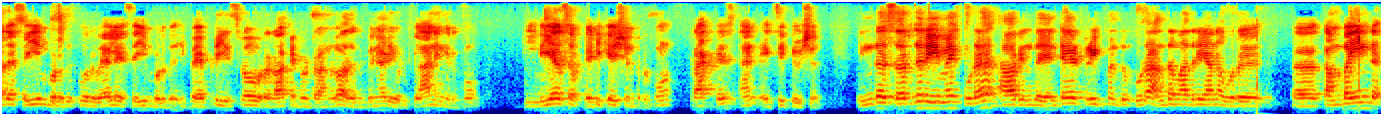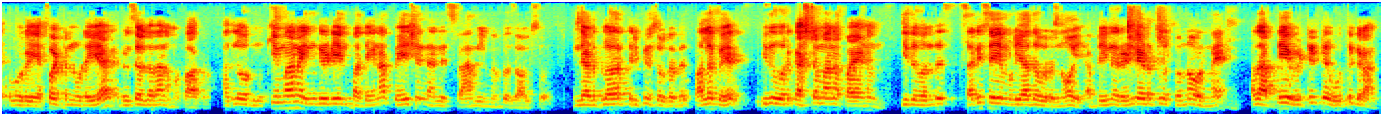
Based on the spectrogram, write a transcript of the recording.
அதை செய்யும் பொழுது ஒரு வேலையை செய்யும் பொழுது இப்ப எப்படி இஸ்ரோ ஒரு ராக்கெட் விடுறாங்களோ அதுக்கு பின்னாடி ஒரு பிளானிங் இருக்கும். இயர்ஸ் ஆஃப் டெடிகேஷன் இருக்கும் ப்ராக்டிஸ் அண்ட் எக்ஸிகியூஷன் இந்த சர்ஜரியுமே கூட ஆர் இந்த என்டையர் ட்ரீட்மெண்ட்டும் கூட அந்த மாதிரியான ஒரு கம்பைன்ட் ஒரு எஃபர்ட்டினுடைய ரிசல்ட்டை தான் நம்ம பார்க்குறோம் அதுல ஒரு முக்கியமான இன்கிரீடியன்ட் பாத்தீங்கன்னா patient and is family members also இந்த இடத்துல தான் திருப்பி சொல்றது. பல பேர் இது ஒரு கஷ்டமான பயணம். இது வந்து சரி செய்ய முடியாத ஒரு நோய் அப்படின்னு ரெண்டு இடத்துல சொன்ன உடனே அதை அப்படியே விட்டுட்டு ஒத்துக்கிறாங்க.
